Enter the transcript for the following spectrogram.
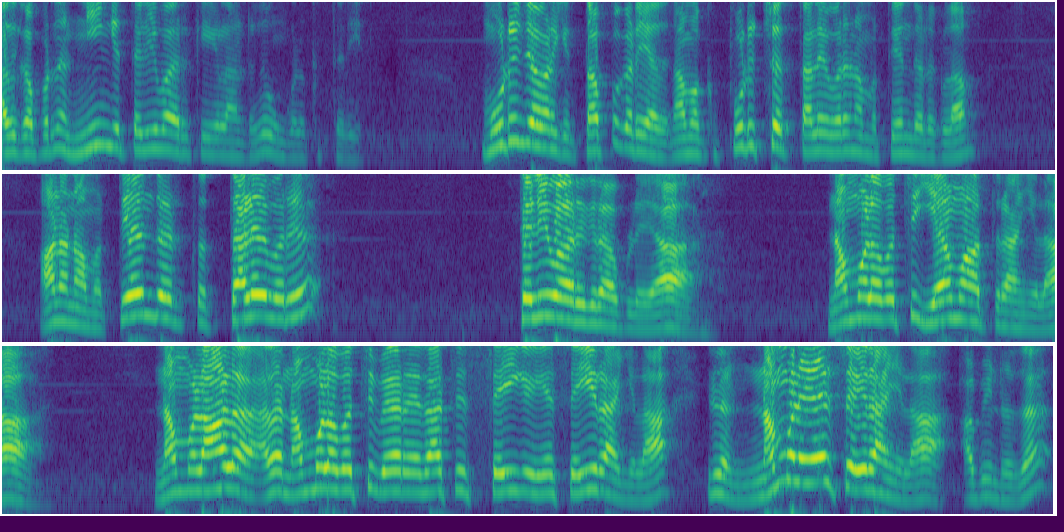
அதுக்கப்புறம் தான் நீங்கள் தெளிவாக இருக்கீங்களான்றது உங்களுக்கு தெரியும். முடிஞ்ச வரைக்கும் தப்பு கிடையாது. நமக்கு பிடிச்ச தலைவரை நம்ம தேர்ந்தெடுக்கலாம். ஆனால் நாம் தேர்ந்தெடுத்த தலைவர் தெளிவாக இருக்கிறாப்புலையா? நம்மளை வச்சு ஏமாத்துறாங்களா? நம்மளால் அதான் நம்மளை வச்சு வேறு ஏதாச்சும் செய்கையை செய்கிறாங்களா இல்லை நம்மளையே செய்கிறாங்களா அப்படின்றத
